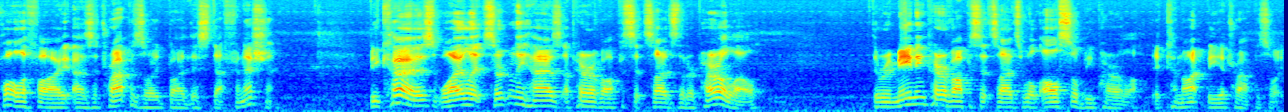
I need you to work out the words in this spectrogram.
qualify as a trapezoid by this definition because while it certainly has a pair of opposite sides that are parallel, the remaining pair of opposite sides will also be parallel. It cannot be a trapezoid.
